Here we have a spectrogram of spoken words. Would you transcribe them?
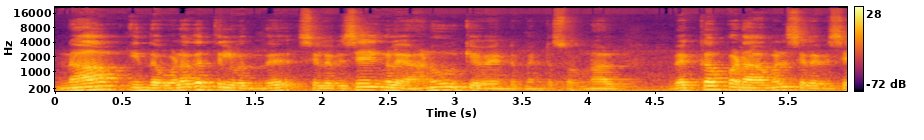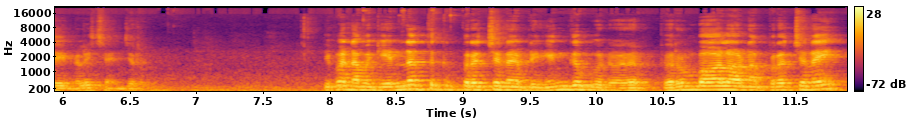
நாம் இந்த உலகத்தில் வந்து சில விஷயங்களை அனுபவிக்க வேண்டும் என்று சொன்னால் வெக்கப்படாமல் சில விஷயங்களை செஞ்சிடணும் இப்போ நமக்கு என்னத்துக்கு பிரச்சனை அப்படி எங்கே பெரும்பாலான பிரச்சனை?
